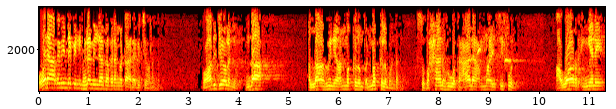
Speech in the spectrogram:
ഒരറിവിന്റെ പിൻഫലമില്ലാതെ അവരങ്ങോട്ട് ആരോപിച്ചു പറഞ്ഞു. വാദിച്ചു കളഞ്ഞു. എന്താ? അള്ളാഹുവിന് ആൺമക്കളും പെൺമക്കളും ഉണ്ടെന്ന്. സുബഹാനഹു താല അമ്മ സിഫുൻ അവർ ഇങ്ങനെ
